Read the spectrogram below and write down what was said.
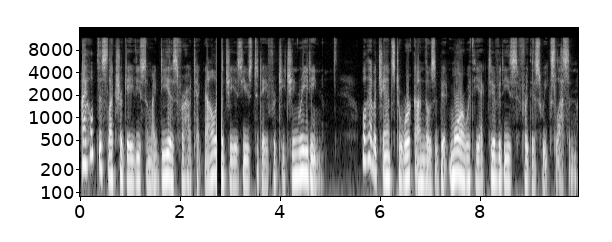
I hope this lecture gave you some ideas for how technology is used today for teaching reading. We'll have a chance to work on those a bit more with the activities for this week's lesson.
